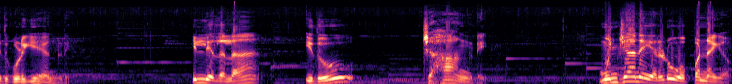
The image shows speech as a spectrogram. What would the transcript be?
ಇದು ಗುಳಿಗೆ ಅಂಗಡಿ. ಇಲ್ಲಿ ಅದಲ್ಲ, ಇದು ಚಹಾ ಅಂಗಡಿ. ಮುಂಜಾನೆ ಎರಡು ಓಪನ್ ಆಗ್ಯಾವ.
